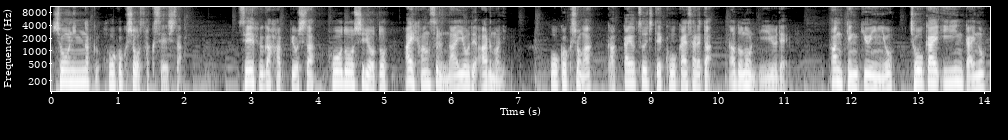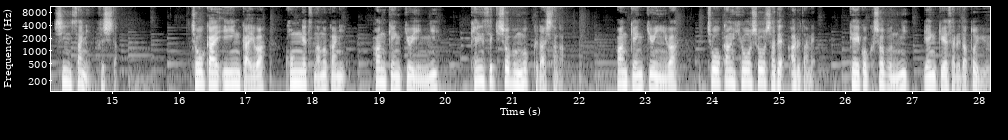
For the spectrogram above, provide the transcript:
承認なく報告書を作成した。政府が発表した報道資料と相反する内容であるのに、報告書が学会を通じて公開されたなどの理由で、ファン研究員を懲戒委員会の審査に付した。懲戒委員会は今月7日にファン研究員に検責処分を下したが、ファン研究員は長官表彰者であるため、警告処分に減刑されたという。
